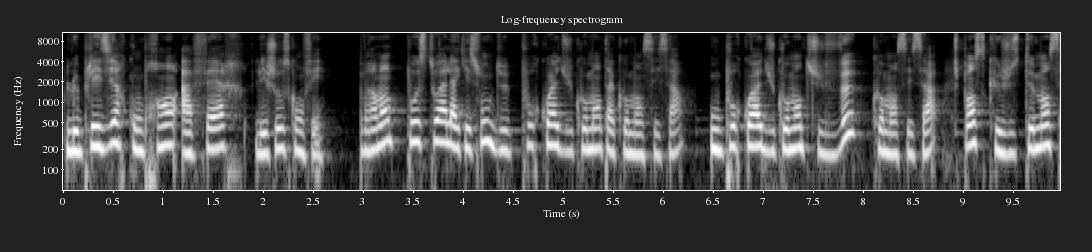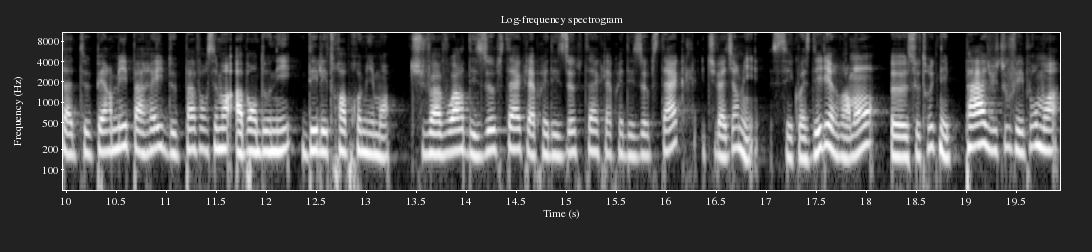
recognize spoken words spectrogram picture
le plaisir qu'on prend à faire les choses qu'on fait. Vraiment, pose-toi la question de pourquoi, du comment tu as commencé ça, ou pourquoi, du comment tu veux commencer ça. Je pense que justement, ça te permet, pareil, de pas forcément abandonner dès les trois premiers mois. Tu vas avoir des obstacles après des obstacles après des obstacles, et tu vas dire, mais c'est quoi ce délire? Vraiment, euh, ce truc n'est pas du tout fait pour moi.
